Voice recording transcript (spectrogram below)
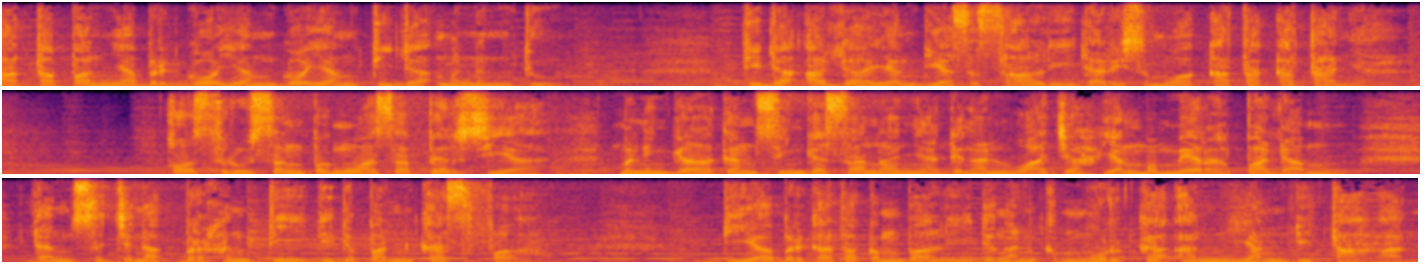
Tatapannya bergoyang-goyang tidak menentu. Tidak ada yang dia sesali dari semua kata-katanya. Khosru sang penguasa Persia meninggalkan singgasananya dengan wajah yang memerah padam dan sejenak berhenti di depan Kasfa. Dia berkata kembali dengan kemurkaan yang ditahan.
